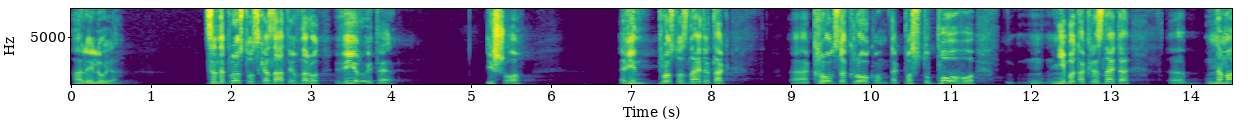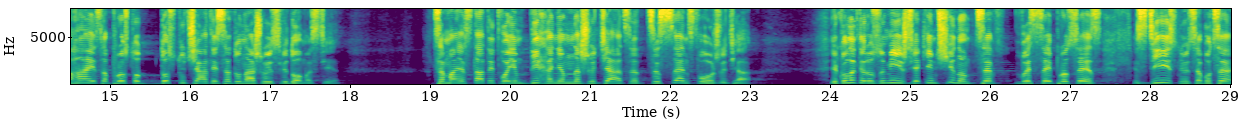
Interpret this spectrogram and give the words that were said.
Аллилуйя. Це не просто сказати в народ віруйте. І що? Він просто, знаєте, так, е, крок за кроком, так поступово, ніби так, знаєте, е, намагається просто достучатися до нашої свідомості. Це має стати твоїм диханням на життя, це, це сенс твого життя. І коли ти розумієш, яким чином це весь цей процес здійснюється, бо це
